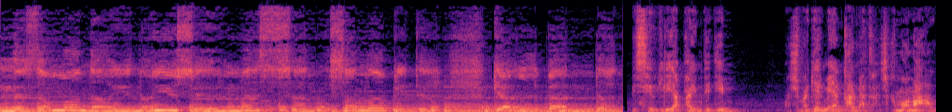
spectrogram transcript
Ne zaman aynayı sevmezsen sana bir de gel benden Bir sevgili yapayım dediğim başıma gelmeyen kalmadı. Aşkım onu al.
